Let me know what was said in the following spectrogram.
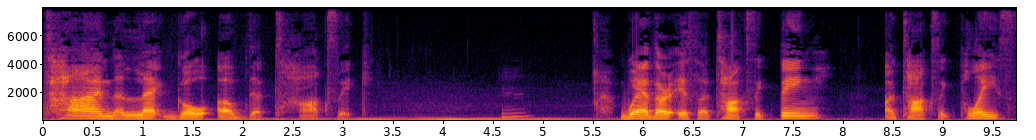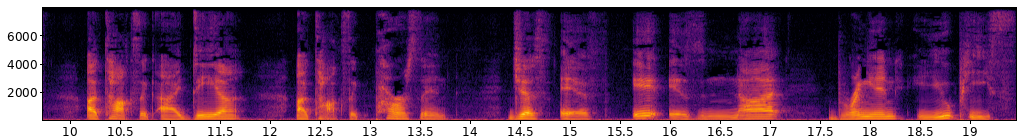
time to let go of the toxic. Mm-hmm. Whether it's a toxic thing, a toxic place, a toxic idea, a toxic person, just if it is not bringing you peace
